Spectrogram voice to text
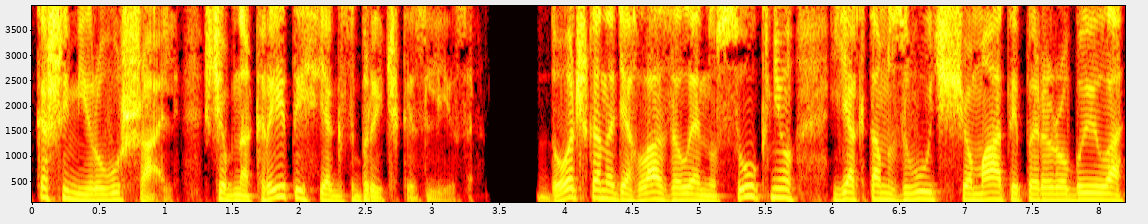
кашемірову шаль, щоб накритись, як з брички злізе. Дочка надягла зелену сукню, як там звуть, що мати переробила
